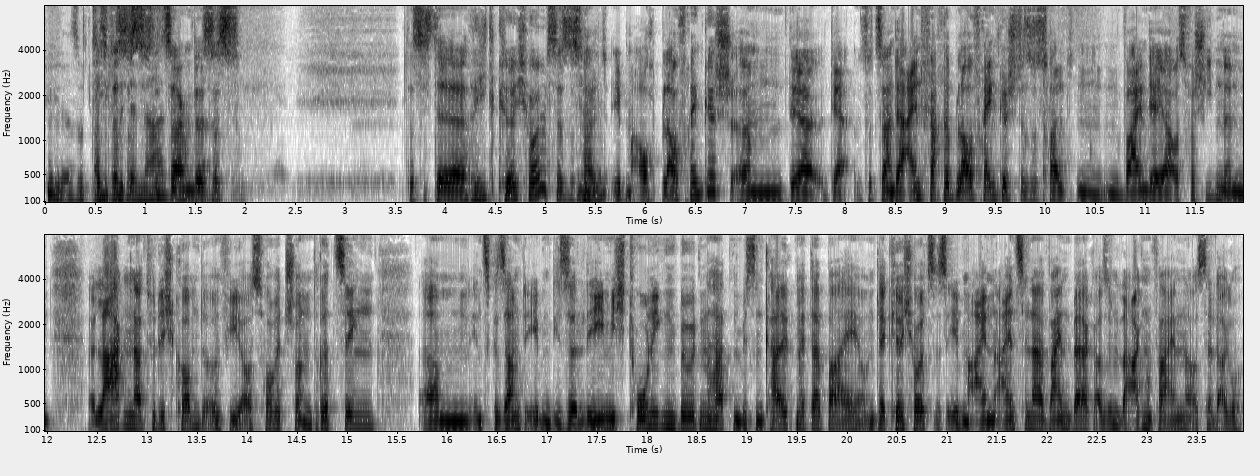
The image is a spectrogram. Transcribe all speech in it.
So Also das ist sozusagen, das ist, das ist der Ried Kirchholz, das ist halt eben auch Blaufränkisch. Ähm, der, der, sozusagen der einfache Blaufränkisch, das ist halt ein, ein Wein, der ja aus verschiedenen äh, Lagen natürlich kommt, irgendwie aus Horizont und Ritzing. Ähm, insgesamt eben diese lehmig-tonigen Böden hat, ein bisschen Kalk mit dabei und der Kirchholz ist eben ein einzelner Weinberg, also ein Lagenwein aus der Lage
